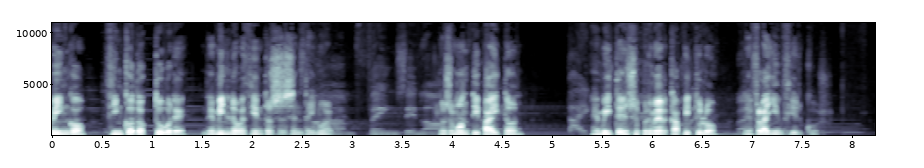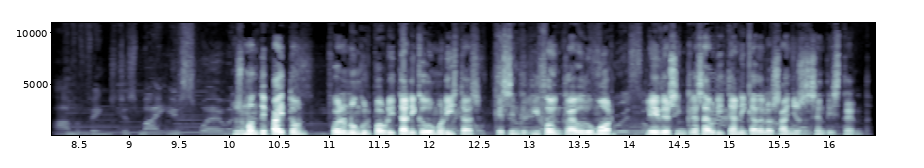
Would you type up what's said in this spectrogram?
Domingo 5 de octubre de 1969. Los Monty Python emiten su primer capítulo de Flying Circus. Los Monty Python fueron un grupo británico de humoristas que sintetizó en clave de humor la idiosincrasia británica de los años 60 y 70.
